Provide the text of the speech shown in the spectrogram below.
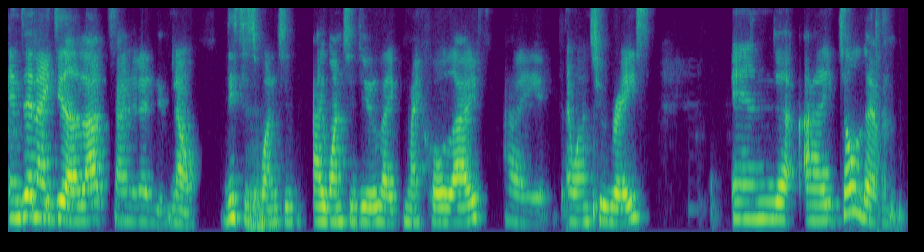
And then I did a lap time, and I did no, this is one to I want to do like my whole life. I I want to race, and I told them,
